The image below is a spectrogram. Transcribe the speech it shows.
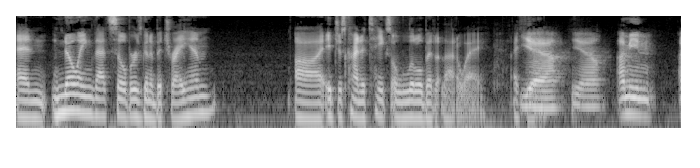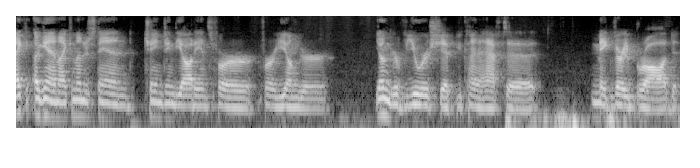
and knowing that Silver is going to betray him, uh, it just kind of takes a little bit of that away. I feel. Yeah, yeah. I mean, I again, I can understand changing the audience for for a younger younger viewership. You kind of have to make very broad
